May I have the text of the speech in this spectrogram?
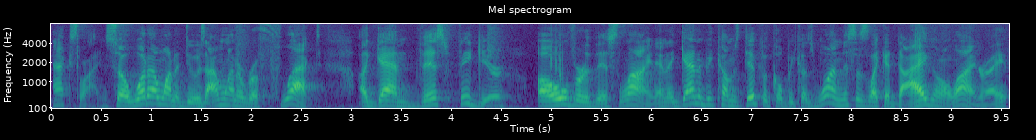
x line. So what I want to do is I want to reflect, again, this figure over this line. And again, it becomes difficult because, one, this is like a diagonal line, right?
